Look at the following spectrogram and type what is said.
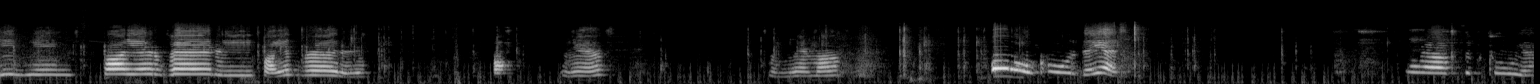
wszedł. fajerwery, fajerwery. O, nie. Tu nie ma. O kurde, jest. Nie akceptuję.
